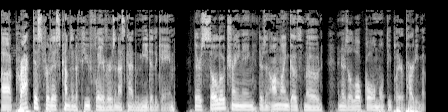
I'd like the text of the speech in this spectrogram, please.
Uh, practice for this comes in a few flavors, and that's kind of the meat of the game. There's solo training, there's an online ghost mode, and there's a local multiplayer party mode.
